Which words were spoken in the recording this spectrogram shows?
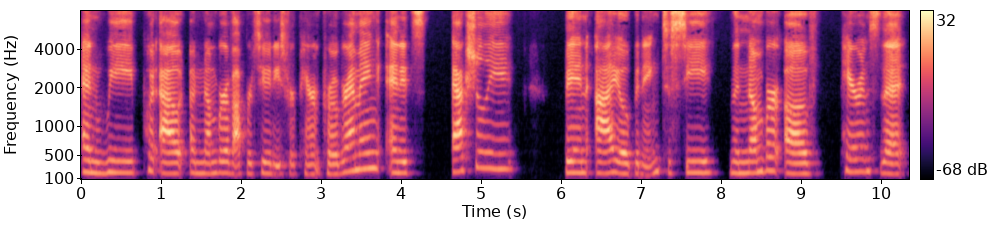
and we put out a number of opportunities for parent programming and it's actually been eye-opening to see the number of parents that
